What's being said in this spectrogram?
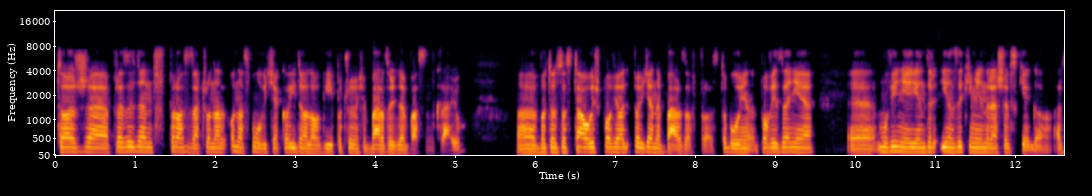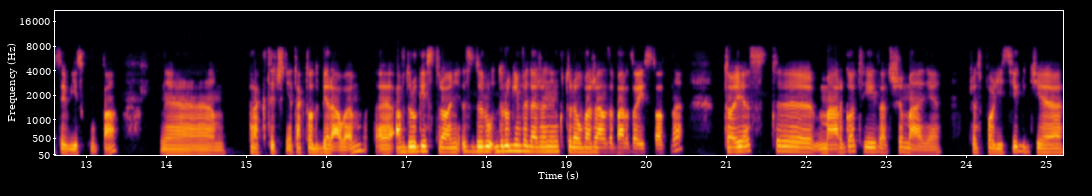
to, że prezydent wprost zaczął na, o nas mówić jako ideologii i poczułem się bardzo źle w własnym kraju, e, bo to zostało już powiedziane bardzo wprost. To było powiedzenie mówienie językiem Jędraszewskiego, arcybiskupa. Praktycznie tak to odbierałem. A w drugiej stronie, z dru drugim wydarzeniem, które uważałem za bardzo istotne, to jest Margot i jej zatrzymanie przez policję, gdzie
